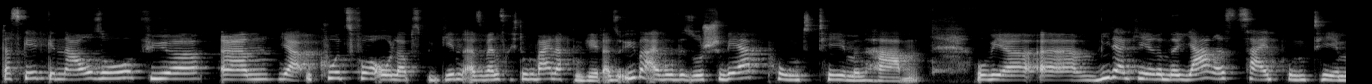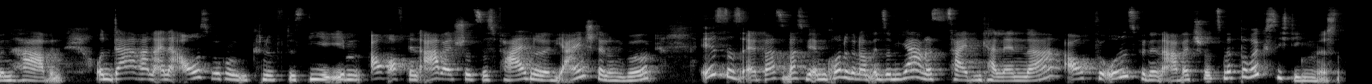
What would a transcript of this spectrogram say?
Das gilt genauso für ähm, ja kurz vor Urlaubsbeginn, also wenn es Richtung Weihnachten geht. Also überall, wo wir so Schwerpunktthemen haben, wo wir äh, wiederkehrende Jahreszeitpunktthemen haben und daran eine Auswirkung geknüpft ist, die eben auch auf den Arbeitsschutz, das Verhalten oder die Einstellung wirkt, ist es etwas, was wir im Grunde genommen in so einem Jahreszeitenkalender auch für uns, für den Arbeitsschutz mit berücksichtigen müssen.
